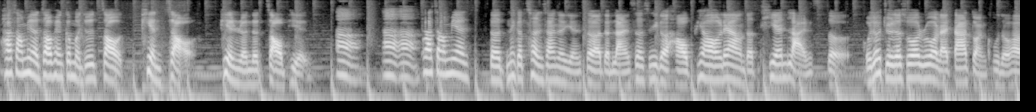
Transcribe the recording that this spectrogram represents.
它上面的照片根本就是照骗照、骗人的照片。嗯嗯嗯，它上面。的那个衬衫的颜色的蓝色是一个好漂亮的天蓝色，我就觉得说，如果来搭短裤的话，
